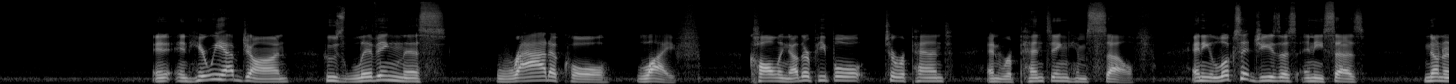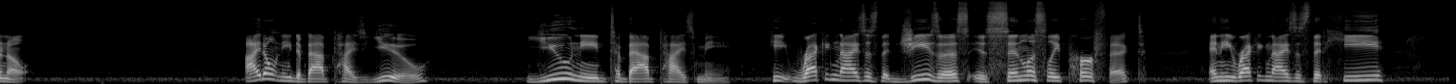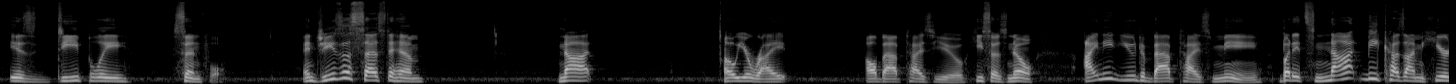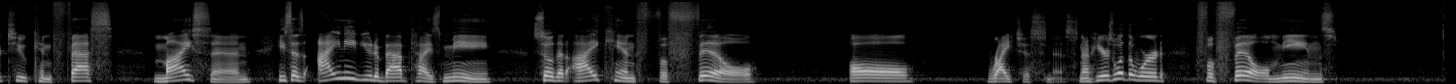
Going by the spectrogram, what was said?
And, and here we have John who's living this radical life calling other people to repent and repenting himself. And he looks at Jesus and he says, No, no, no. I don't need to baptize you. You need to baptize me. He recognizes that Jesus is sinlessly perfect, and he recognizes that he is deeply sinful. And Jesus says to him, Not, oh, you're right. I'll baptize you. He says, No, I need you to baptize me, but it's not because I'm here to confess my sin. He says, I need you to baptize me so that I can fulfill all righteousness. Now, here's what the word fulfill means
